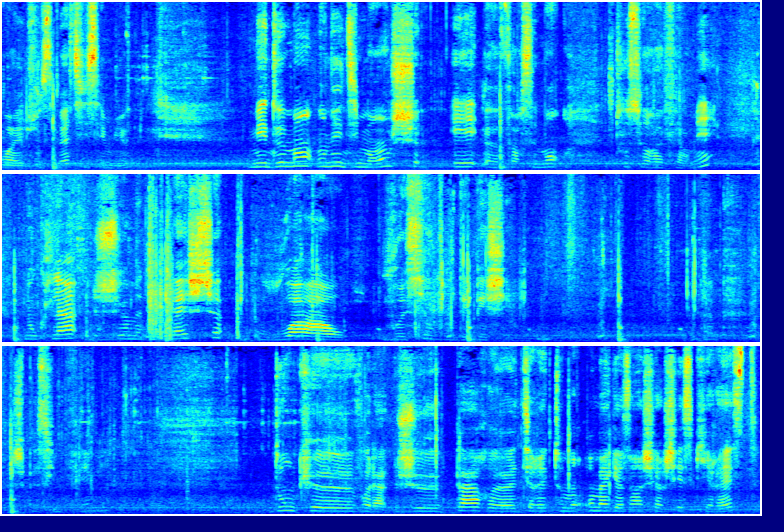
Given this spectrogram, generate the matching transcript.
Ouais, je sais pas si c'est mieux. Mais demain on est dimanche et euh, forcément tout sera fermé. Donc là je me dépêche. Waouh vous aussi vous vous dépêchez. Hop, je sais pas ce qu'il me fait. mais- Donc euh, voilà, je pars euh, directement au magasin chercher ce qui reste.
